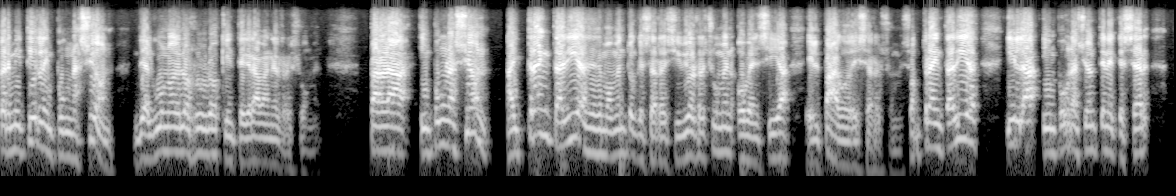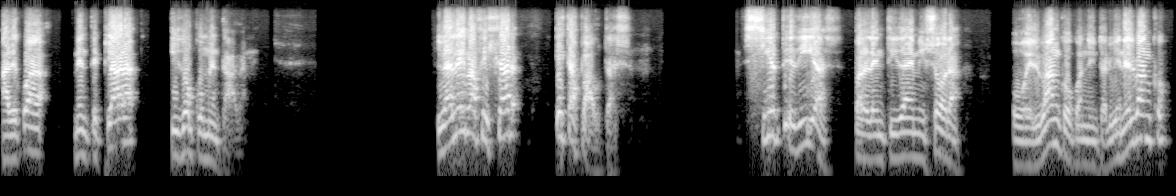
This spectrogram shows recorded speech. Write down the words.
permitir la impugnación de alguno de los rubros que integraban el resumen. Para la impugnación hay 30 días desde el momento en que se recibió el resumen o vencía el pago de ese resumen. Son 30 días y la impugnación tiene que ser adecuadamente clara y documentada. La ley va a fijar estas pautas, siete días para la entidad emisora o el banco cuando interviene el banco,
